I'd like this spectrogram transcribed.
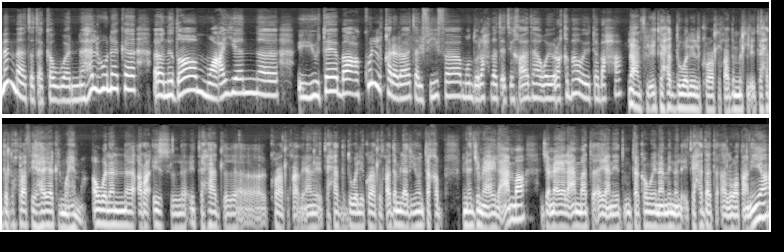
مما تتكون. هل هناك آه، نظام معين آه، يتابع كل قرارات الفيفا منذ لحظة اتخاذها ويراقبها ويتابعها؟ نعم في الاتحاد الدولي لكرة القدم مثل الاتحادات الأخرى في هياكل مهمة. أولا رئيس الاتحاد كرة القدم يعني الاتحاد الدولي لكرة القدم الذي ينتخب من الجمعية العامة. الجمعية العامة يعني متكونة من الاتحادات الوطنية.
